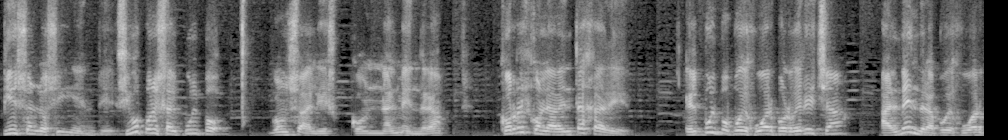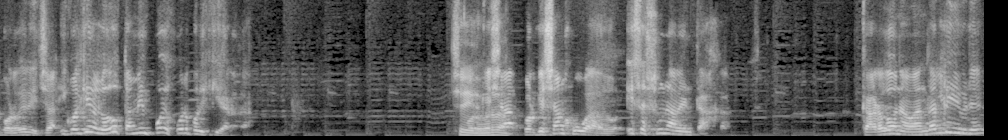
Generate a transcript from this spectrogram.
pienso en lo siguiente, si vos pones al Pulpo González con Almendra, corres con la ventaja de, el Pulpo puede jugar por derecha, Almendra puede jugar por derecha, y cualquiera de los dos también puede jugar por izquierda. Sí, porque, ya, porque ya han jugado. Esa es una ventaja. Cardona va a andar libre.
